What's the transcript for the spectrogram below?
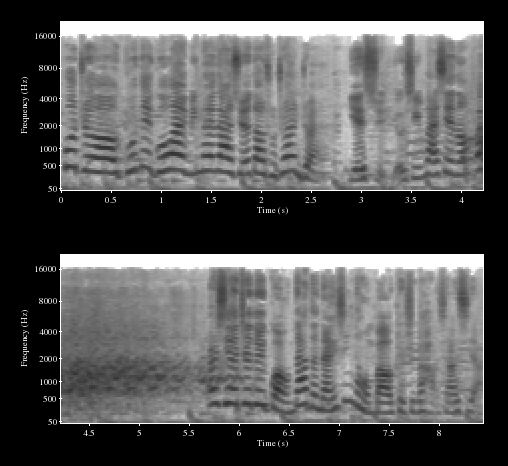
或者国内国外名牌大学到处转转，也许有新发现哦。而且这对广大的男性同胞可是个好消息啊！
